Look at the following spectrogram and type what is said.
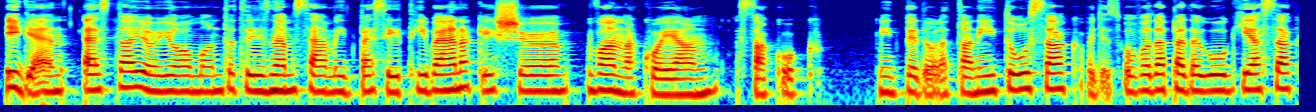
Igen, ezt nagyon jól mondtad, hogy ez nem számít beszédhibának, és vannak olyan szakok, mint például a tanítószak, vagy az óvodapedagógia szak,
